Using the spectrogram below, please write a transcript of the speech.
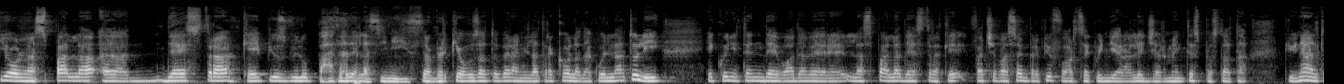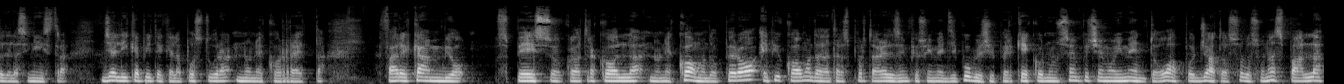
io ho una spalla uh, destra che è più sviluppata della sinistra perché ho usato per anni la tracolla da quel lato lì e quindi tendevo ad avere la spalla destra che faceva sempre più forza e quindi era leggermente spostata più in alto della sinistra. Già lì capite che la postura non è corretta. Fare cambio spesso con la tracolla non è comodo, però è più comoda da trasportare ad esempio sui mezzi pubblici perché con un semplice movimento o appoggiata solo su una spalla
